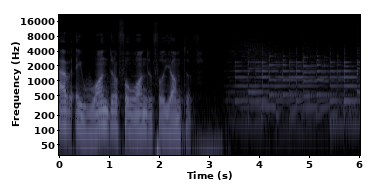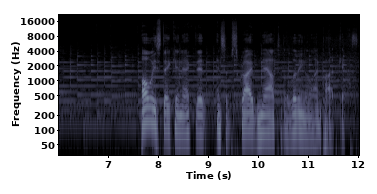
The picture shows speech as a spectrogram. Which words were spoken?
Have a wonderful, wonderful Yom Tov. Always stay connected and subscribe now to the Living Aligned podcast.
